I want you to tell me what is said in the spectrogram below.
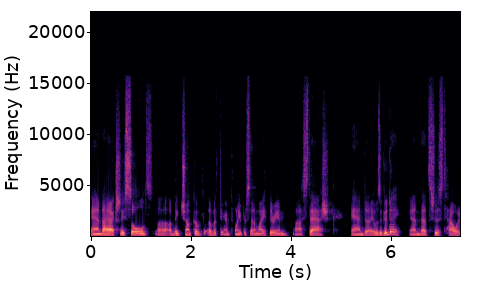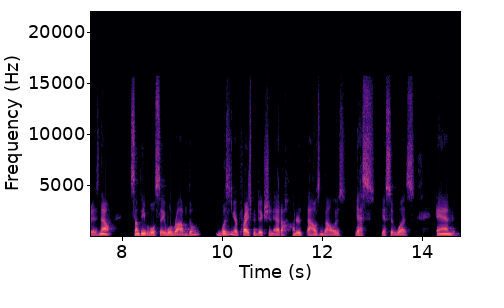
and I actually sold uh, a big chunk of, of Ethereum, 20% of my Ethereum uh, stash, and uh, it was a good day. And that's just how it is. Now, some people will say, "Well, Rob, don't wasn't your price prediction at $100,000?" Yes, yes, it was. And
